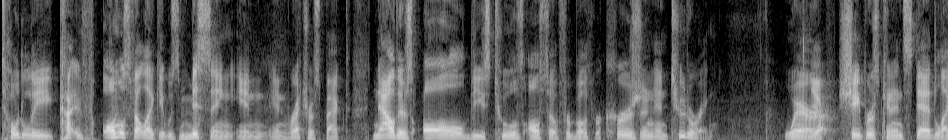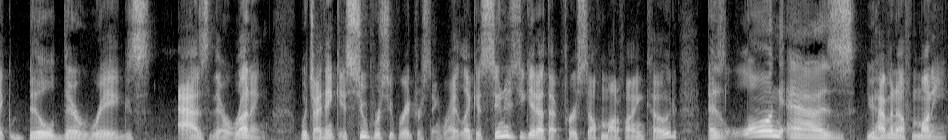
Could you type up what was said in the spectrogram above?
totally kind of almost felt like it was missing in in retrospect. Now there's all these tools also for both recursion and tutoring, where Yeah. shapers can instead like build their rigs as they're running, which I think is super super interesting, right? Like as soon as you get out that first self-modifying code, as long as you have enough money,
